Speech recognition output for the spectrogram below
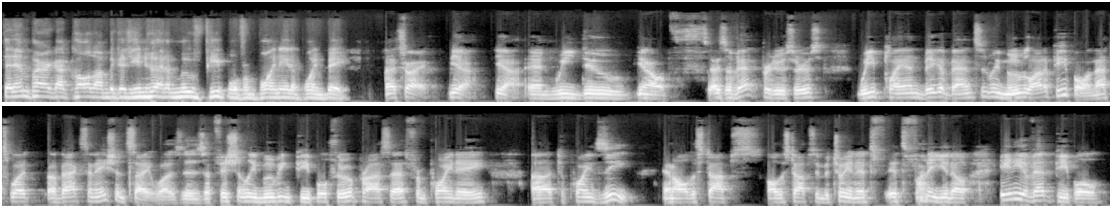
that Empire got called on because you knew how to move people from point A to point B. That's right. Yeah, yeah. And we do, you know, as event producers, we plan big events and we move a lot of people. And that's what a vaccination site was, is efficiently moving people through a process from point A uh, to point Z and all the stops, all the stops in between. It's, it's funny, you know, any event people,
